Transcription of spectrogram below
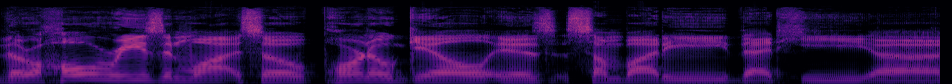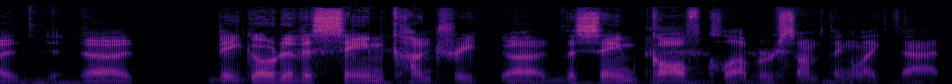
the whole reason why so porno gil is somebody that he uh uh they go to the same country uh the same golf club or something like that.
